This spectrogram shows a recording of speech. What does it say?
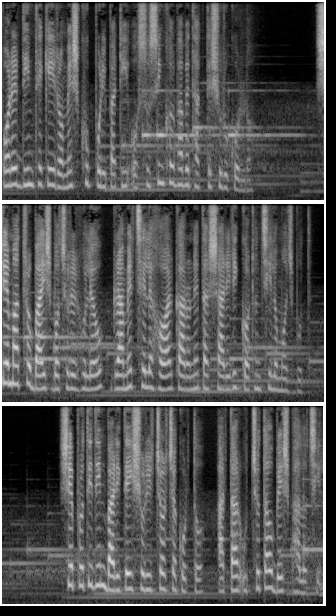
পরের দিন থেকেই রমেশ খুব পরিপাটি ও সুশৃঙ্খলভাবে থাকতে শুরু করল। সে মাত্র ২২ বছরের হলেও গ্রামের ছেলে হওয়ার কারণে তার শারীরিক গঠন ছিল মজবুত। সে প্রতিদিন বাড়িতেই শরীরচর্চা করত, আর তার উচ্চতাও বেশ ভালো ছিল।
